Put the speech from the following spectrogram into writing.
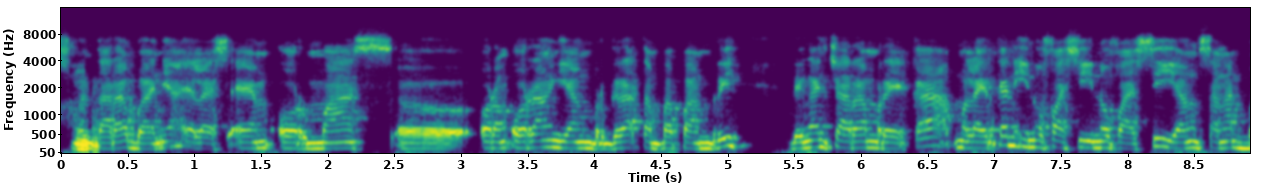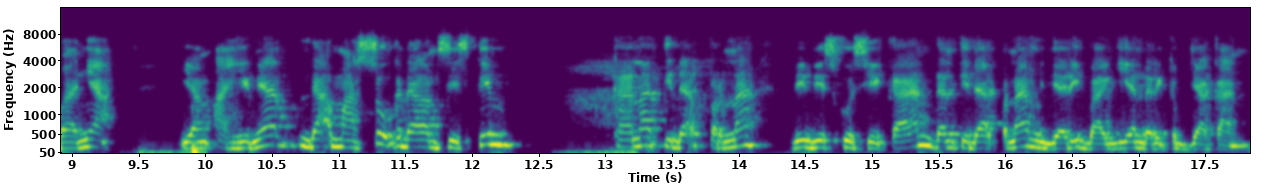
Sementara banyak LSM, ormas, eh, orang-orang yang bergerak tanpa pamrih dengan cara mereka melahirkan inovasi-inovasi yang sangat banyak yang akhirnya tidak masuk ke dalam sistem karena tidak pernah didiskusikan dan tidak pernah menjadi bagian dari kebijakan.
